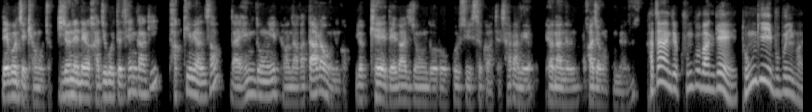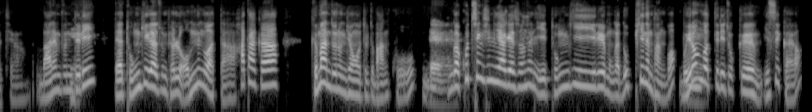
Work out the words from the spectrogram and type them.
네 번째 경우죠. 기존에 내가 가지고 있던 생각이 바뀌면서 나의 행동의 변화가 따라오는 거. 이렇게 네 가지 정도로 볼 수 있을 것 같아요. 사람이 변하는 과정을 보면. 가장 이제 궁금한 게 동기 부분인 것 같아요. 많은 분들이 내가 동기가 좀 별로 없는 것 같다 하다가 그만두는 경우들도 많고, 네. 뭔가 코칭 심리학에서는 이 동기를 뭔가 높이는 방법? 뭐 이런 음. 것들이 조금 있을까요?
